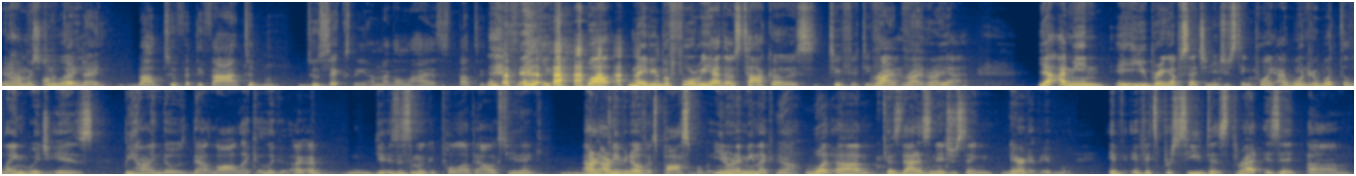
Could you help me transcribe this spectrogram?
And know, how much do on you a good day, about two fifty five, two sixty. I'm not gonna lie, it's about two. Thank you. Well, maybe before we had those tacos, two fifty. Right, right, right. Yeah, yeah. I mean, you bring up such an interesting point. I wonder what the language is behind those that law. Like, like, I, I, is this something we could pull up, Alex? Do you think? I don't, I don't even know if it's possible, but you know what I mean. Like, Yeah. What? Um, because that is an interesting narrative. If, if if it's perceived as threat, is it um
